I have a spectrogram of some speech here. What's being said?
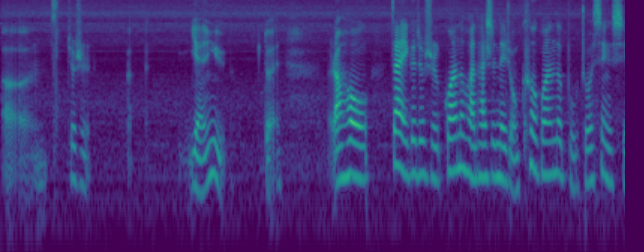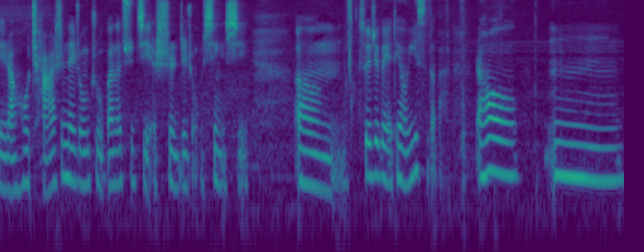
呃，就是言语，对，然后再一个就是观的话，它是那种客观的捕捉信息，然后察是那种主观的去解释这种信息。嗯，所以这个也挺有意思的吧。然后，嗯，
